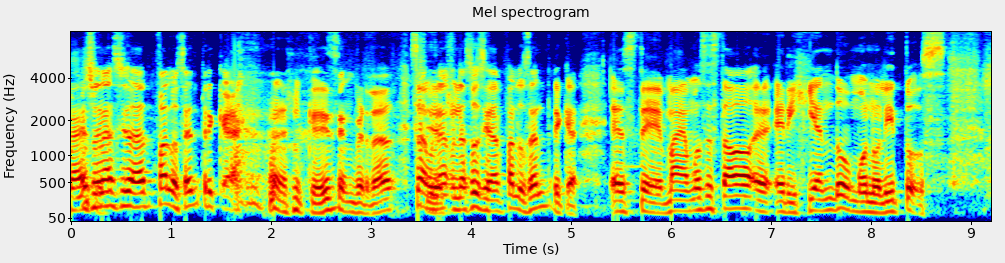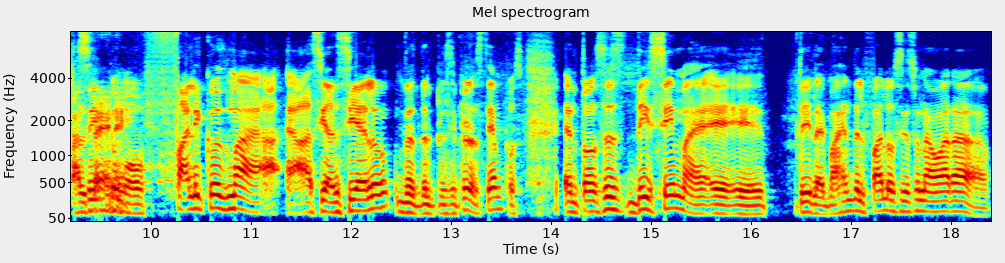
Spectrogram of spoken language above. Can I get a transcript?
a eso. una ciudad falocéntrica, que dicen, ¿verdad? O sea, Sí, una, una sociedad falocéntrica. Este, mae, hemos estado eh, erigiendo monolitos, Al así pene. como fálicos mae, a- hacia el cielo desde el principio de los tiempos. Entonces, di, sí, mae, eh, eh, di, la imagen del falo sí es una vara,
